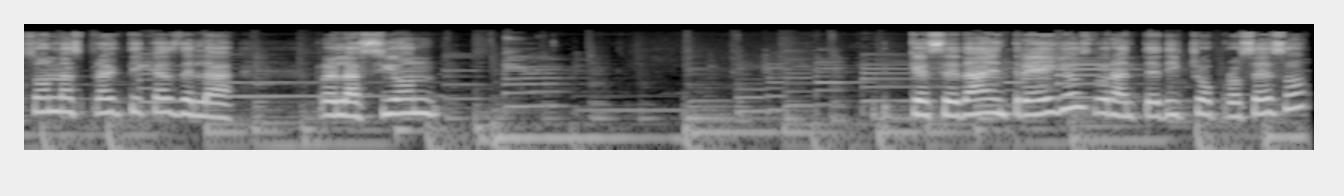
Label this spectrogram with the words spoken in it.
son las prácticas de la relación que se da entre ellos durante dicho proceso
